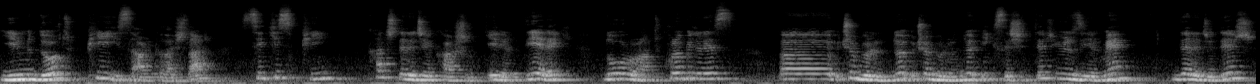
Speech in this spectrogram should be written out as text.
24 pi ise arkadaşlar 8 pi kaç dereceye karşılık gelir diyerek doğru orantı kurabiliriz. Ee, 3'e bölündü. 3'e bölündü. X eşittir 120 derecedir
